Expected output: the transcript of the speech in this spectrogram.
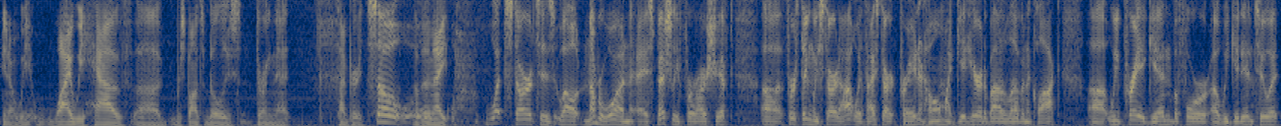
you know we why we have uh, responsibilities during that time period So of the night. what starts is well number one especially for our shift uh, first thing we start out with i start praying at home i get here at about 11 o'clock uh, we pray again before uh, we get into it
